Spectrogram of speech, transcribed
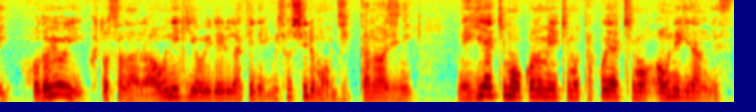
い、程よい太さのある青ネギを入れるだけで味噌汁も実家の味に。ネギ焼きもお好み焼きもたこ焼きも青ネギなんです。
